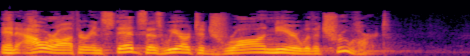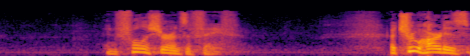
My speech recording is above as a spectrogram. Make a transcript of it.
and our author instead says we are to draw near with a true heart in full assurance of faith. A true heart is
